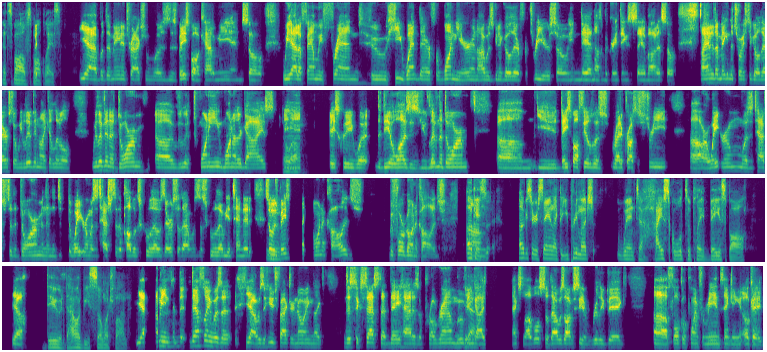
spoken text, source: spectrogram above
That's small, small place. yeah, but the main attraction was this baseball academy, and so we had a family friend who he went there for one year, and I was going to go there for three years. So he, they had nothing but great things to say about it. So I ended up making the choice to go there. So we lived in like a little, we lived in a dorm uh, with 21 other guys, Oh, wow. Basically what the deal was is you live in the dorm. Um, you baseball field was right across the street. Uh, our weight room was attached to the dorm, and then the, the weight room was attached to the public school that was there. So that was the school that we attended. So it was Mhm. basically like going to college before going to college. Okay, Um, so, okay, so you're saying like that you pretty much went to high school to play baseball. Yeah, Dude, that would be so much fun. yeah. I mean, definitely was a yeah, it was a huge factor knowing like the success that they had as a program, moving Yeah. guys next level. So that was obviously a really big uh, focal point for me and thinking, okay,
